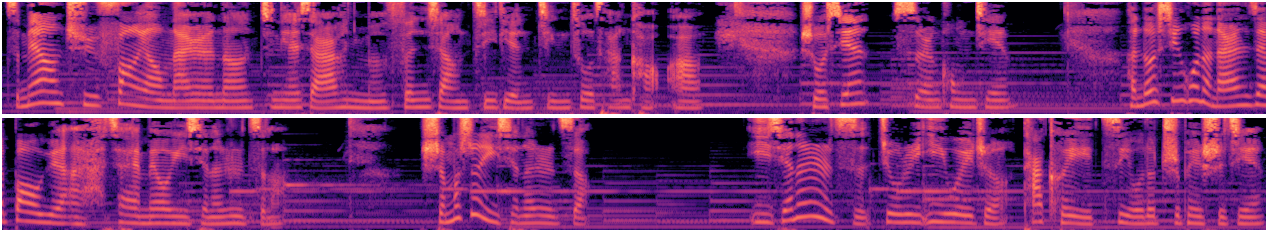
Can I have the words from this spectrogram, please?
怎么样去放养男人呢？今天小艾和你们分享几点，仅做参考啊。首先，私人空间。很多新婚的男人在抱怨：“哎呀，再也没有以前的日子了。”什么是以前的日子？以前的日子就是意味着他可以自由的支配时间，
